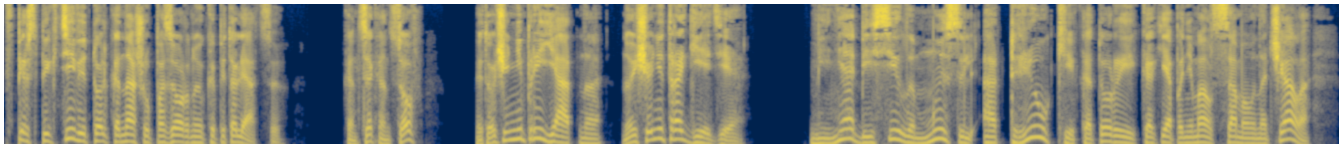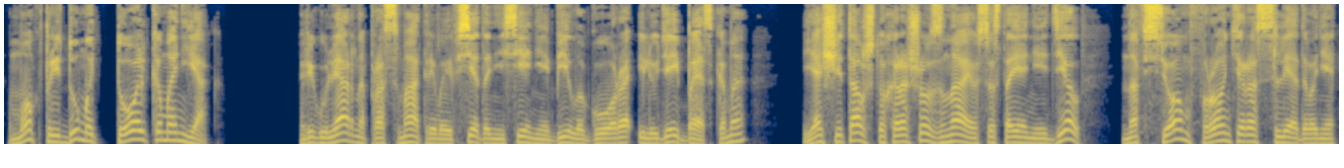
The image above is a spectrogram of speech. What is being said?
в перспективе только нашу позорную капитуляцию. В конце концов, это очень неприятно, но еще не трагедия. Меня бесила мысль о трюке, который, как я понимал с самого начала, мог придумать только маньяк. Регулярно просматривая все донесения Билла Гора и людей Бескома, я считал, что хорошо знаю состояние дел на всем фронте расследования,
